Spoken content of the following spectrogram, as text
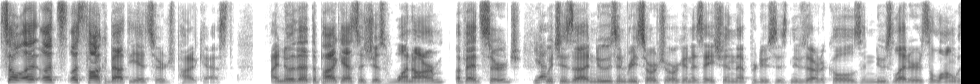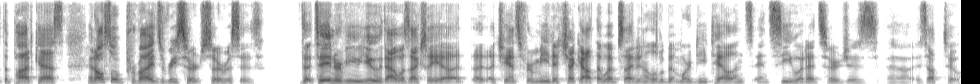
So let, let's let's talk about the EdSurge podcast I know that the podcast is just one arm of EdSurge, yeah. which is a news and research organization that produces news articles and newsletters along with the podcast and also provides research services. To, to interview you, that was actually a, a, chance for me to check out the website in a little bit more detail and, and see what EdSurge is, uh, is up to.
